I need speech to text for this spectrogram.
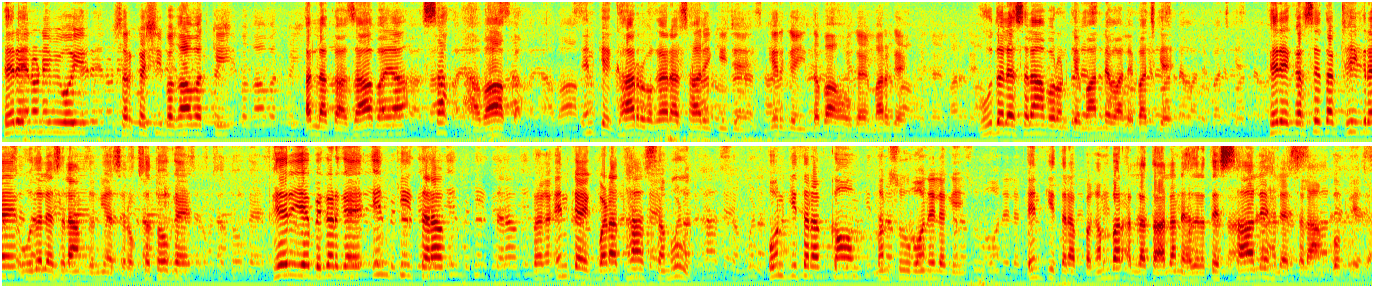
پھر انہوں نے بھی وہی سرکشی بغاوت کی۔ اللہ کا عذاب آیا، سخت ہوا کا۔ ان کے گھر وغیرہ ساری چیزیں گر گئیں، تباہ ہو گئے، مر گئے۔ حود علیہ السلام اور ان کے ماننے والے بچ گئے۔ پھر ایک عرصے تک ٹھیک رہے حود علیہ السلام دنیا سے رخصت ہو گئے۔ پھر یہ بگڑ گئے ان کی طرف۔ ان کا ایک بڑا تھا سمود۔ ان کی طرف قوم منصوب ہونے لگی۔ ان کی طرف پیغمبر اللہ تعالیٰ نے حضرت صالح علیہ السلام کو بھیجا۔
